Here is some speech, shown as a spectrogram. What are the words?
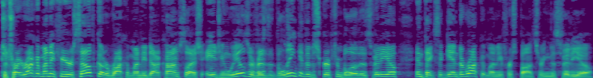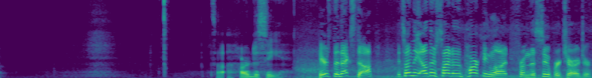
To try Rocket Money for yourself, go to rocketmoney.com slash agingwheels or visit the link in the description below this video. And thanks again to Rocket Money for sponsoring this video. It's uh, hard to see. Here's the next stop. It's on the other side of the parking lot from the supercharger.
